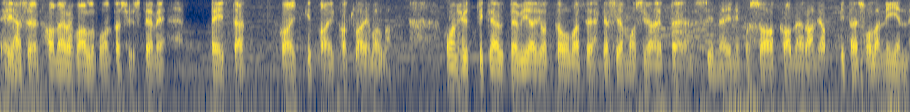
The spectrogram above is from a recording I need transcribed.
Eihän se kameravalvontasysteemi peittää kaikki paikat laivalla. On hyttikäytäviä, jotka ovat ehkä semmoisia, että sinne ei niin saa kameran ja pitäisi olla niin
